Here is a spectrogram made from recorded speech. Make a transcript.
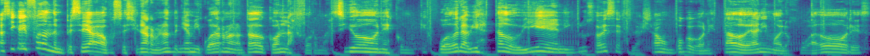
Así que ahí fue donde empecé a obsesionarme, ¿no? Tenía mi cuaderno anotado con las formaciones, con qué jugador había estado bien, incluso a veces flashaba un poco con estado de ánimo de los jugadores.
